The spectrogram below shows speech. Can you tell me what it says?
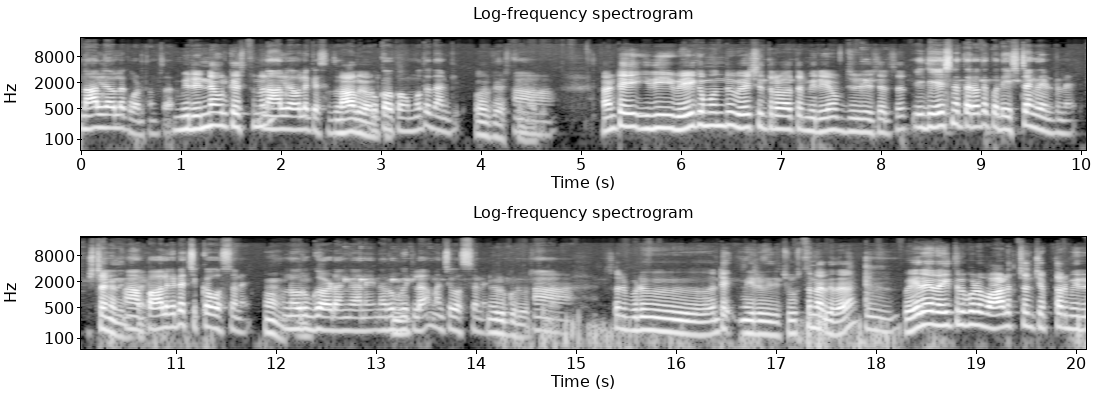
నాలుగు అవలకు వాడతాం సార్. మీరు ఎన్ని ఆవులకి వేస్తున్నారు? నాలుగు అవలకి వేస్తాం. నాలుగు. ఒక్కొక్క మూత దానికి. అంటే ఇది వేయక ముందు వేసిన తర్వాత మీరు ఏం అబ్జర్వ్ చేశారు సార్? ఇది వేసిన తర్వాత కొద్దిగా ఇష్టంగా తింటున్నాయి. ఇష్టంగా పాలు గిట్ట చిక్కగా వస్తున్నాయి. నొరుగు కావడం కానీ నొరుగు ఇట్లా మంచిగా వస్తున్నాయి. సార్ ఇప్పుడు అంటే మీరు ఇది చూస్తున్నారు కదా. వేరే రైతులు కూడా వాడచ్చు అని చెప్తారు. మీరు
